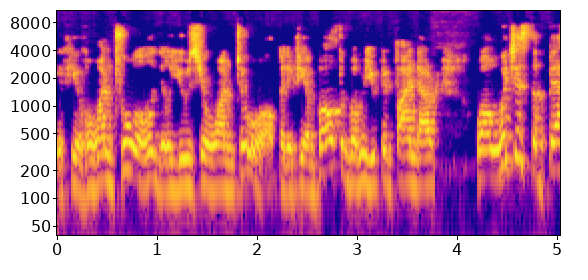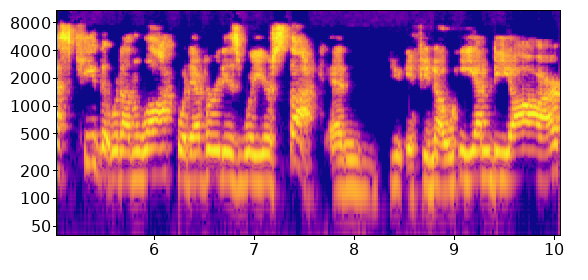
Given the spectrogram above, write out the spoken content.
if you have one tool, you'll use your one tool. But if you have both of them, you can find out, well, which is the best key that would unlock whatever it is where you're stuck. And you, if you know EMDR,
